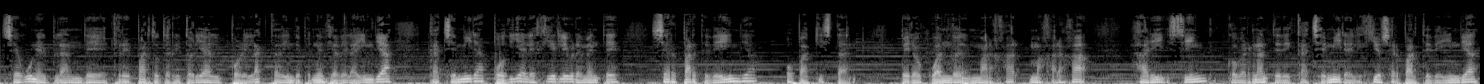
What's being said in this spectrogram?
Según el plan de reparto territorial por el Acta de Independencia de la India, Cachemira podía elegir libremente ser parte de India o Pakistán, pero cuando el Maharaja Hari Singh, gobernante de Cachemira, eligió ser parte de India,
